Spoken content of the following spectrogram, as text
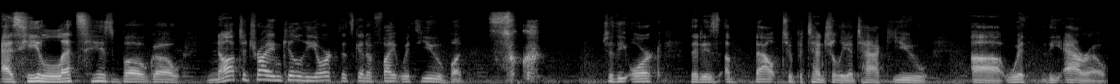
as he lets his bow go, not to try and kill the orc that's going to fight with you, but to the orc that is about to potentially attack you uh, with the arrow.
